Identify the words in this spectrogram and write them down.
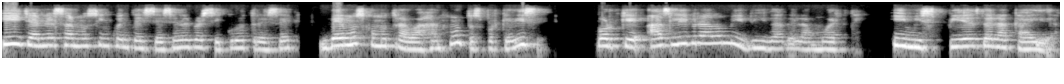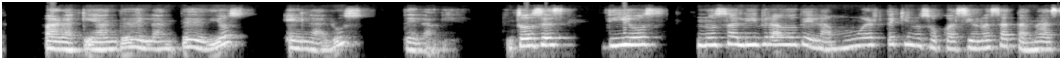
Y ya en el Salmo 56, en el versículo 13, vemos cómo trabajan juntos, porque dice, porque has librado mi vida de la muerte y mis pies de la caída, para que ande delante de Dios en la luz de la vida. Entonces, Dios nos ha librado de la muerte que nos ocasiona Satanás,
